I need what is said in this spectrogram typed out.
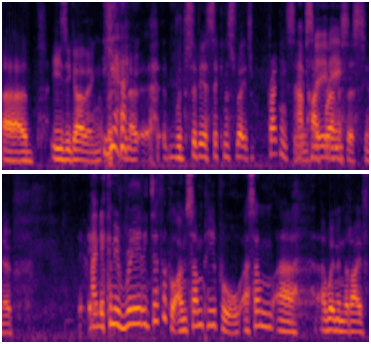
uh, easygoing. But, Yeah. You know, with severe sickness related to pregnancy Absolutely. and hyperemesis, you know, it, it can be really difficult. I'm some people, uh, some uh, uh, women that I've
